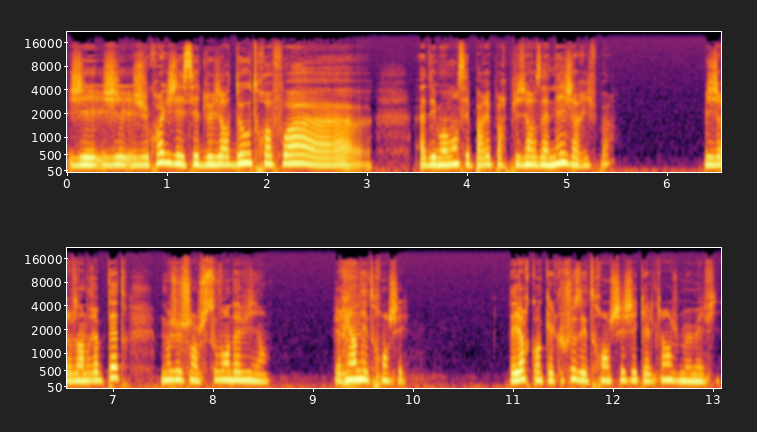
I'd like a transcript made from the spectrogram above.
Je crois que j'ai essayé de le lire deux ou trois fois à, à des moments séparés par plusieurs années, j'arrive pas. J'y reviendrai peut-être. Moi, je change souvent d'avis. hein. Rien n'est tranché. D'ailleurs, quand quelque chose est tranché chez quelqu'un, je me méfie.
